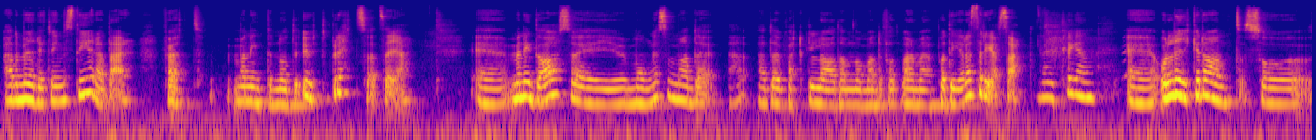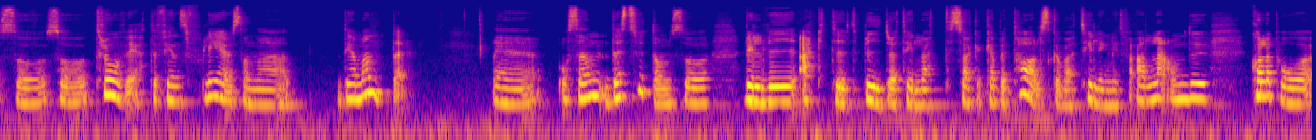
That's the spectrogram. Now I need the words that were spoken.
hade möjlighet att investera där. För att man inte nådde ut brett så att säga. Eh, men idag så är det ju många som hade, hade varit glada om de hade fått vara med på deras resa. Verkligen. Eh, och likadant så, så, så tror vi att det finns fler sådana diamanter. Och sen dessutom så vill vi aktivt bidra till att söka kapital ska vara tillgängligt för alla. Om du Kolla på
